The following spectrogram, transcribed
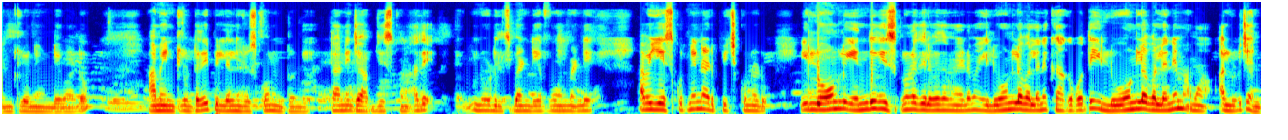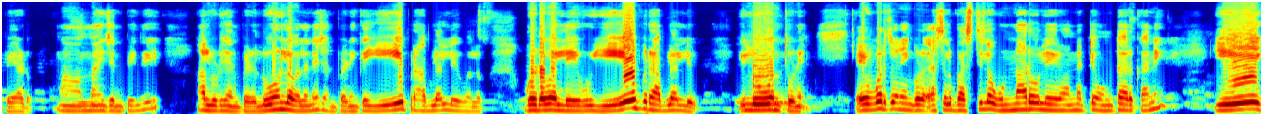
ఇంట్లోనే ఉండేవాడు. ఆమె ఇంట్లో ఉంటుంది పిల్లల్ని చూసుకొని ఉంటుండే. తనే జాబ్ చేసుకుని అదే నూడిల్స్ బండి ఫోన్ బండి అవి చేసుకుంటూనే నడిపించుకున్నాడు. ఈ లోన్లు ఎందుకు తీసుకున్నాడో తెలియదు మేడం. ఈ లోన్ల వల్లనే కాకపోతే ఈ లోన్ల వల్లనే మా అల్లుడు చనిపోయాడు. మా అమ్మాయి చనిపోయింది అల్లుడు చనిపోయాడు. లోన్ల వల్లనే చనిపోయాడు. ఇంకా ఏ ప్రాబ్లాలు లేవు వాళ్ళకు. గొడవలు లేవు ఏ ప్రాబ్లాలు లేవు ఈ లోన్తోనే. ఎవరితోనే కూడా అసలు బస్తీలో ఉన్నారో లేరో అన్నట్టే ఉంటారు కానీ ఏ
